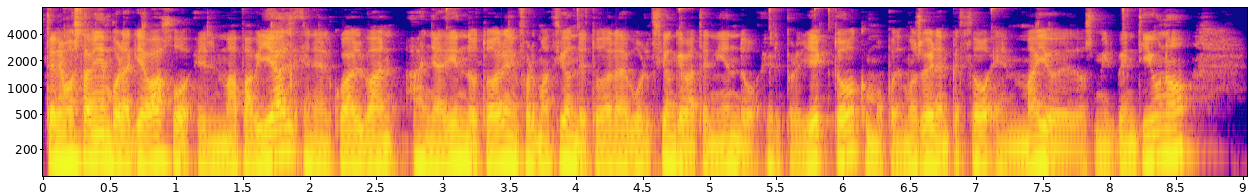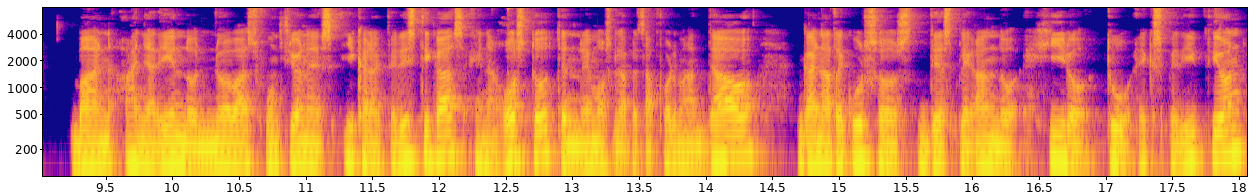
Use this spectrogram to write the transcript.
Tenemos también por aquí abajo el mapa vial en el cual van añadiendo toda la información de toda la evolución que va teniendo el proyecto. Como podemos ver empezó en mayo de 2021. Van añadiendo nuevas funciones y características. En agosto tendremos la plataforma DAO, gana recursos desplegando Hero to Expedition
